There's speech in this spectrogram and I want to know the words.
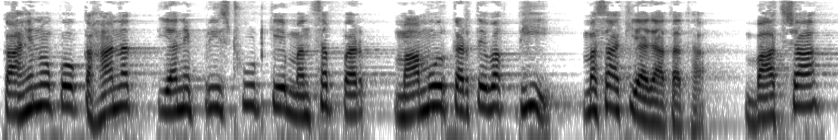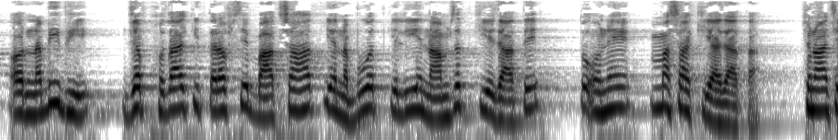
کاہنوں کو کہانت یعنی پریسٹوٹ کے منصب پر معمور کرتے وقت بھی مسا کیا جاتا تھا۔ بادشاہ اور نبی بھی جب خدا کی طرف سے بادشاہت یا نبوت کے لیے نامزد کیے جاتے تو انہیں مسا کیا جاتا۔ چنانچہ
